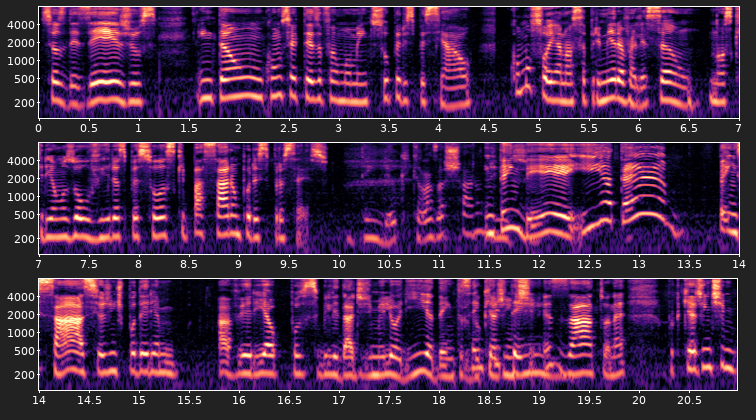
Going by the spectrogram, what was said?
seus desejos. Então, com certeza foi um momento super especial. Como foi a nossa primeira avaliação, nós queríamos ouvir as pessoas que passaram por esse processo Entender o que, que elas acharam disso. entender e até pensar se a gente poderia haveria a possibilidade de melhoria dentro do Sempre que a gente tem. exato né porque a gente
